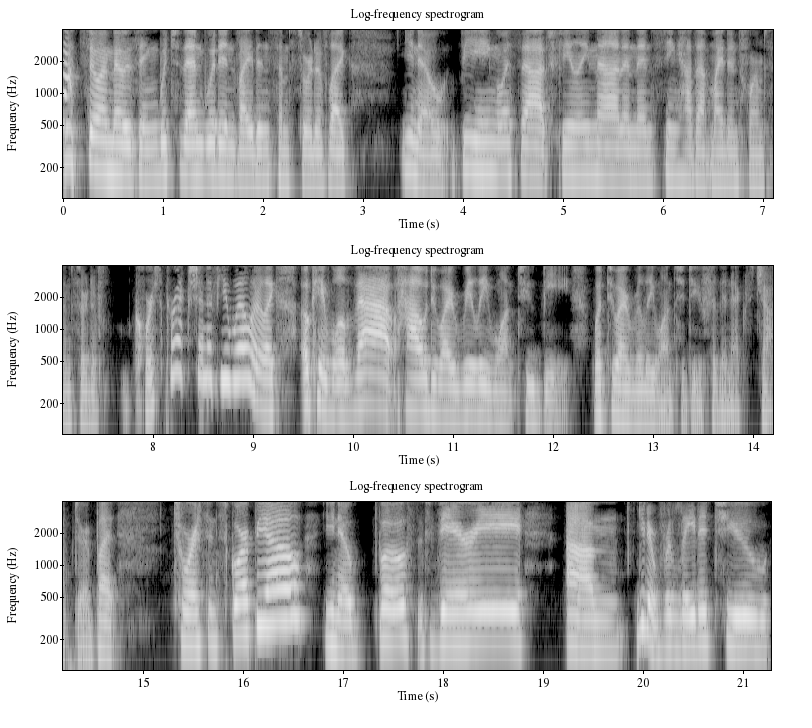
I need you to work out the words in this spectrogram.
not so amazing which then would invite in some sort of like you know being with that feeling that and then seeing how that might inform some sort of course correction if you will or like okay well that how do i really want to be? What do i really want to do for the next chapter? But Taurus and Scorpio, you know, both very um, you know, related to,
